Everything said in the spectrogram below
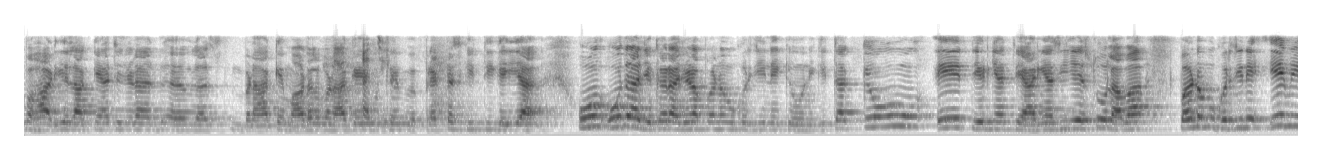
ਪਹਾੜੀ ਇਲਾਕਿਆਂ ਚ ਜਿਹੜਾ ਬਣਾ ਕੇ ਮਾਡਲ ਬਣਾ ਕੇ। ਉੱਥੇ ਪ੍ਰੈਕਟਿਸ ਕੀਤੀ ਗਈ ਆ ਉਹ ਉਹਦਾ ਜ਼ਿਕਰ ਆ ਜਿਹੜਾ ਪ੍ਰਣਬ ਮੁਖਰਜੀ ਨੇ ਕਿਉਂ ਨਹੀਂ ਕੀਤਾ ਕਿਉਂ ਇਹ ਜਿਹੜੀਆਂ ਤਿਆਰੀਆਂ ਸੀ ਇਸ ਤੋਂ ਇਲਾਵਾ ਪ੍ਰਣਬ ਮੁਖਰਜੀ ਨੇ ਇਹ ਵੀ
